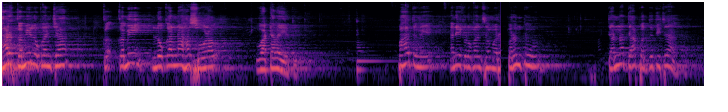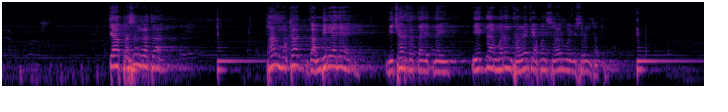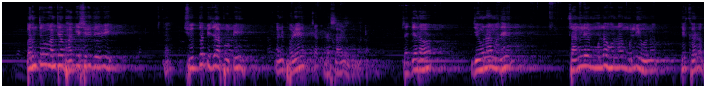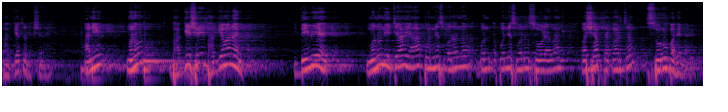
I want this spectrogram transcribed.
फार कमी लोकांच्या क कमी लोकांना हा सोहळा वाटायला येतो. पहा तुम्ही अनेक लोकांचं मरण परंतु त्यांना त्या पद्धतीचा त्या प्रसंगाचा फार मोठा गांभीर्याने विचार करता येत नाही. एकदा मरण झालं की आपण सर्व विसरून जातो. परंतु आमच्या भाग्यश्री देवी शुद्ध पिजा पोटी आणि फळे रसाळ सज्जनाव जीवनामध्ये चांगले मुलं होणं मुली होणं हे खरं भाग्याचं लक्षण आहे. आणि म्हणून भाग्यश्री भाग्यवान आहे देवी आहे. म्हणून हिच्या या पुण्यस्मरण पुण्य- पुण्यस्मरण सोहळ्याला अशा प्रकारचं स्वरूप आलेलं आहे.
